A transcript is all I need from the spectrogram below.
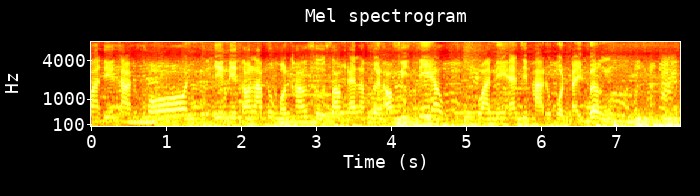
วัสดีจ้าทุกคน ยินดีต้อนรับทุกคนเข้าสู่ซ่องแอดลำเพลินออฟฟิเชียลวันนี้แอดจะพาทุกคนไปเบิ้งไป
